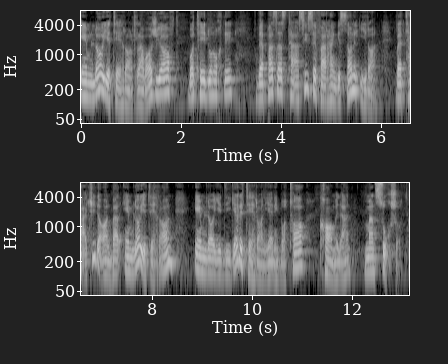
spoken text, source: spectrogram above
املای تهران رواج یافت با تی دو نقطه و پس از تأسیس فرهنگستان ایران و تأکید آن بر املای تهران املای دیگر تهران یعنی با تا کاملا منسوخ شد.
